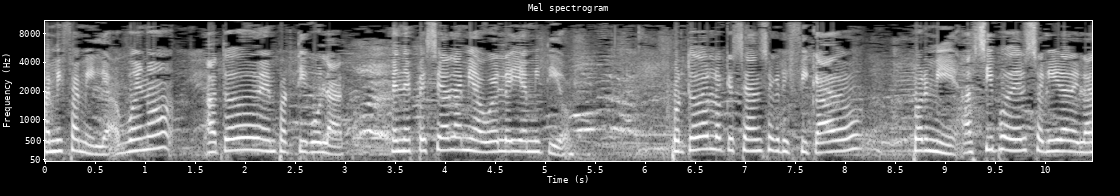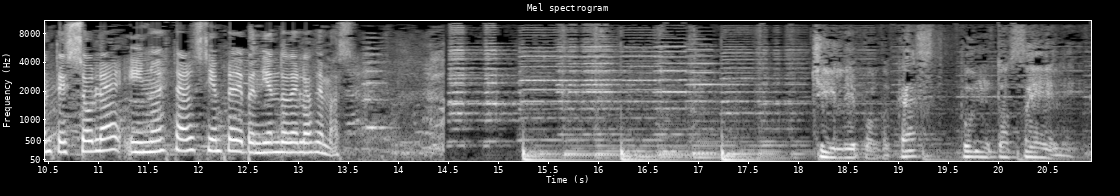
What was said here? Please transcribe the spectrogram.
a mi familia. Bueno, a todos en particular, en especial a mi abuela y a mi tío, por todo lo que se han sacrificado por mí, así poder salir adelante sola y no estar siempre dependiendo de los demás. chilepodcast.cl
